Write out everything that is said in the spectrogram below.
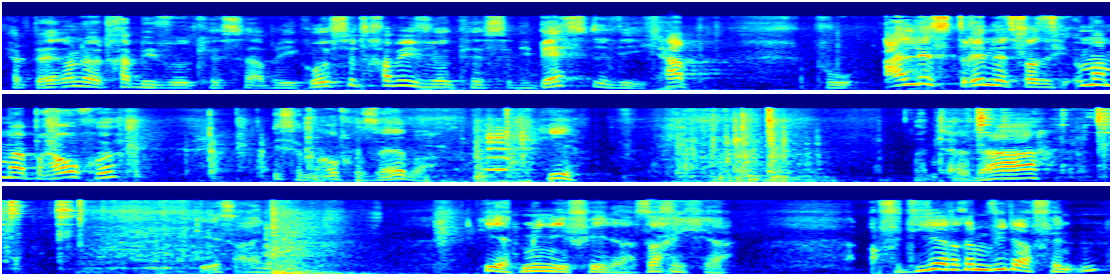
Ich habe da hinten noch eine Trabi-Wühlkiste, aber die größte Trabi-Wühlkiste, die beste, die ich habe, wo alles drin ist, was ich immer mal brauche, ist im Auto selber. Hier. Und tada. Hier ist eine. Hier, Mini-Feder, sag ich ja. Ob die da drin wiederfinden?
